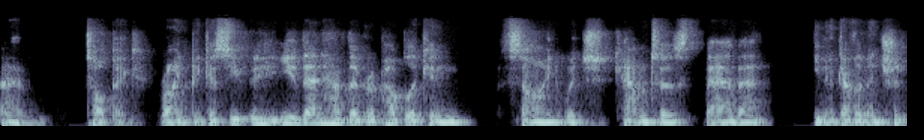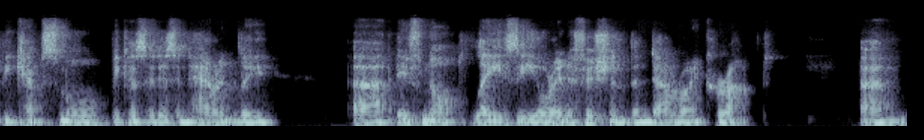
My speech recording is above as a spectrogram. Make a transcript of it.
um, topic, right? Because you you then have the Republican side, which counters there that you know government should be kept small because it is inherently, uh, if not lazy or inefficient, then downright corrupt. Um,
